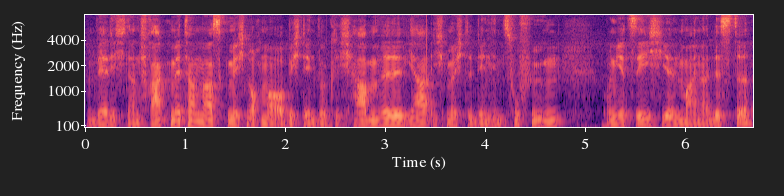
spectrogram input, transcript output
Dann werde ich, dann fragt Metamask mich nochmal, ob ich den wirklich haben will. Ja, ich möchte den hinzufügen. Und jetzt sehe ich hier in meiner Liste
